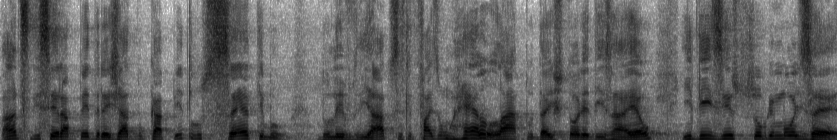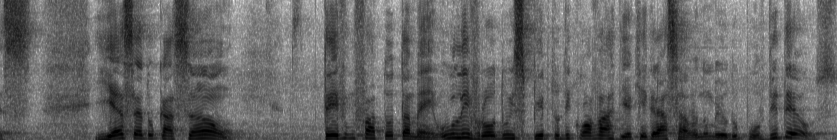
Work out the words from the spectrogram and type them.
antes de ser apedrejado, no capítulo 7 do livro de Atos, ele faz um relato da história de Israel e diz isso sobre Moisés. E essa educação teve um fator também, o livrou do espírito de covardia que graçava no meio do povo de Deus.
